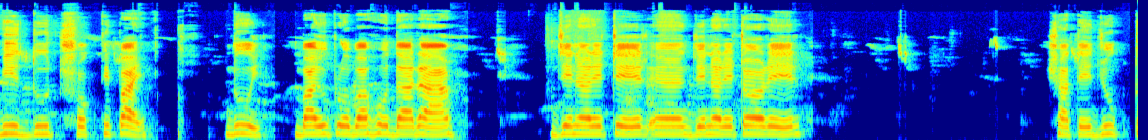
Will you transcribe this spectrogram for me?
বিদ্যুৎ শক্তি পাই দুই, বায়ু প্রবাহ দ্বারা জেনারেটের জেনারেটরের সাথে যুক্ত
